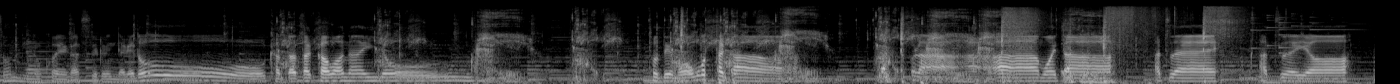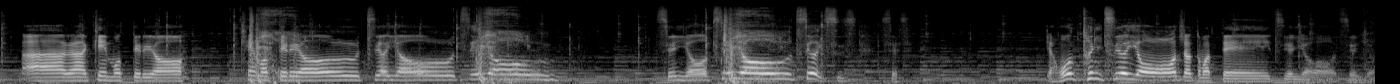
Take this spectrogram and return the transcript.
ゾンビの声がするんだけど、戦わないよとでも思ったか。ほらあー、燃えた熱い。熱いよ。あー、剣持ってるよ。剣持ってるよ。強いよ。強いよ。強いよ。強いよ。強い。強い。強い。いや、本当に強いよ。ちょっと待って。強いよ。強いよ。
